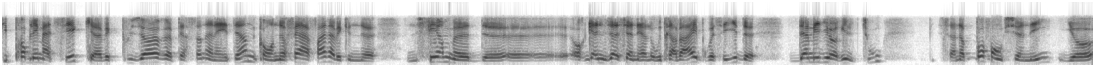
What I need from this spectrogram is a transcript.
si problématique avec plusieurs personnes à l'interne qu'on a fait affaire avec une, firme de euh, organisationnelle au travail pour essayer de d'améliorer le tout. Ça n'a pas fonctionné. Il y a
